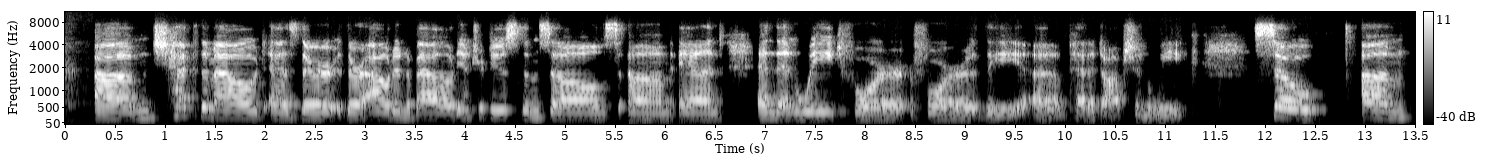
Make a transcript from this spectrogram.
um, check them out as they're they're out and about, introduce themselves, um, and and then wait for for the uh, pet adoption week. So. Um,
